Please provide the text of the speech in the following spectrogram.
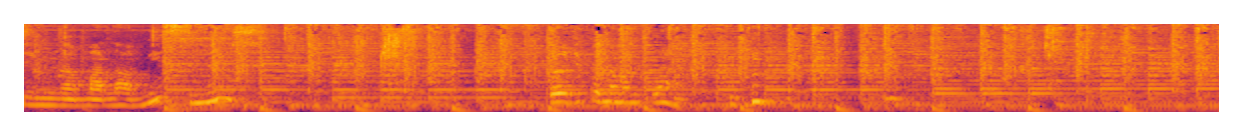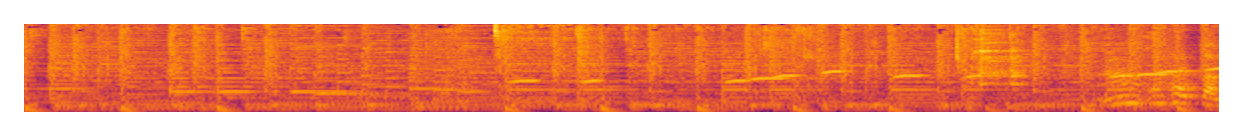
Maasim-asim na manamis-mis. Pwede pa naman ko. Mm, okay pa.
